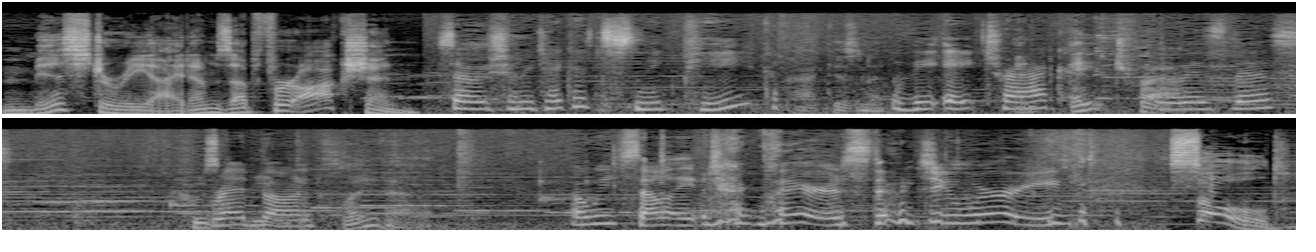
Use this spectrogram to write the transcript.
mystery items up for auction. So should we take a sneak peek? Fact, isn't it? The eight track. An eight track. Who is this? Who's Redbone. play that? Oh, we sell eight track players. Don't you worry. Sold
